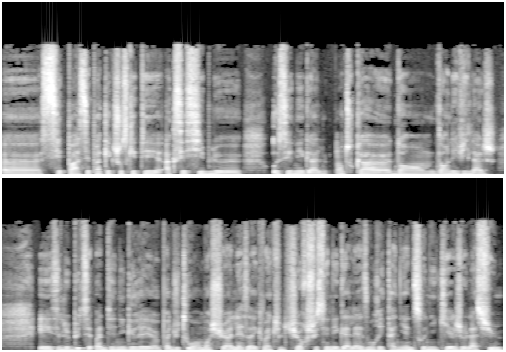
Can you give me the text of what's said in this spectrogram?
euh, c'est pas c'est pas quelque chose qui était accessible euh, au Sénégal, en tout cas euh, dans dans les villages. Et le but c'est pas de dénigrer, euh, pas du tout. Hein. Moi je suis à l'aise avec ma culture, je suis sénégalaise, mauritanienne, soniquée, je l'assume.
